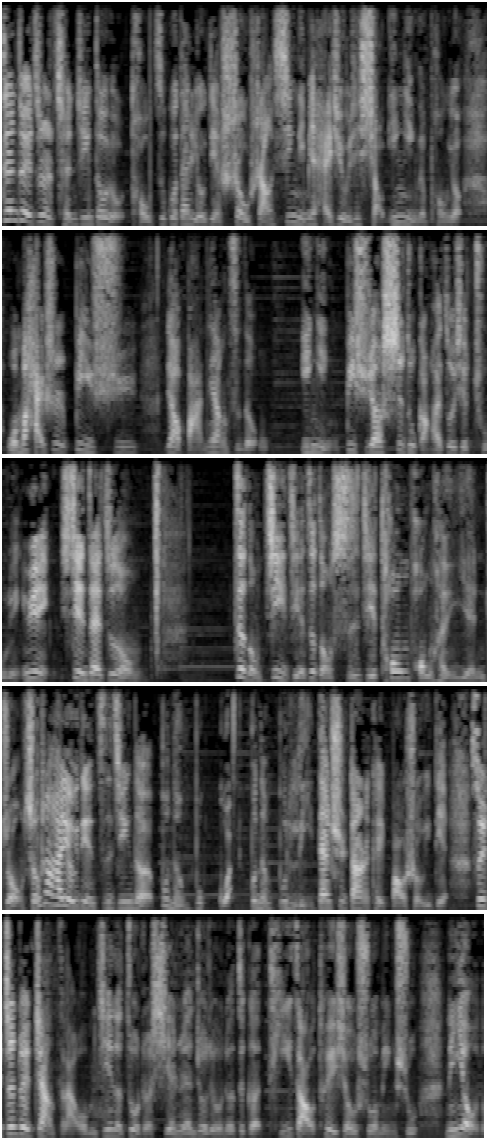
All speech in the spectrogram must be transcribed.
针对这曾经都有投资过，但是有点受伤，心里面还是有一些小阴影的朋友，我们还是必须要把那样子的阴影，必须要适度赶快做一些处理，因为现在这种。这种季节、这种时节，通膨很严重，手上还有一点资金的，不能不管，不能不理。但是当然可以保守一点。所以针对这样子啦，我们今天的作者闲人就有了这个提早退休说明书。你有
